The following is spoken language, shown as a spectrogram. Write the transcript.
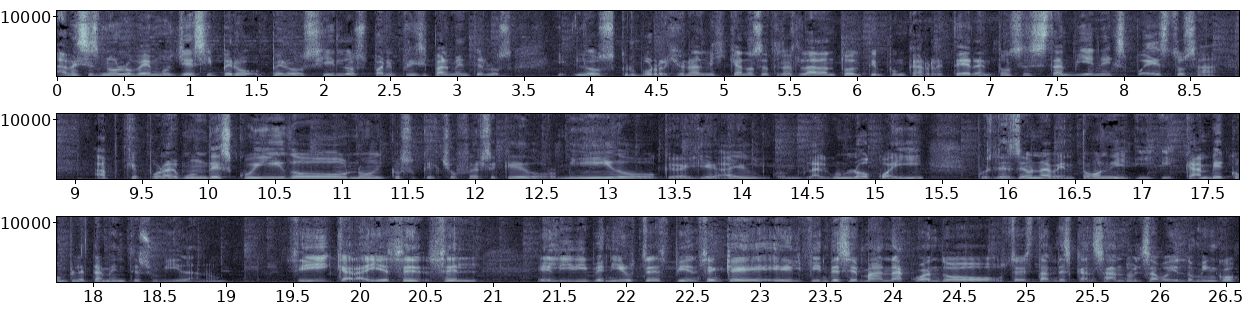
a veces no lo vemos, Jesse, pero, pero sí, los, principalmente los, los grupos regional mexicanos se trasladan todo el tiempo en carretera, entonces están bien expuestos a, que por algún descuido, no incluso que el chofer se quede dormido o que hay, algún loco ahí, pues les dé un aventón y, y cambie completamente su vida, ¿no? Sí, caray, ese es el, el ir y venir. Ustedes piensen que el fin de semana, cuando ustedes están descansando el sábado y el domingo,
